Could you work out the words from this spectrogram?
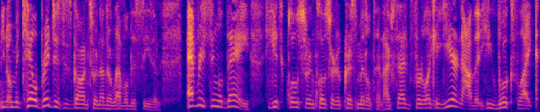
You know, Mikal Bridges has gone to another level this season. Every single day, he gets closer and closer to Khris Middleton. I've said for like a year now that he looks like,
